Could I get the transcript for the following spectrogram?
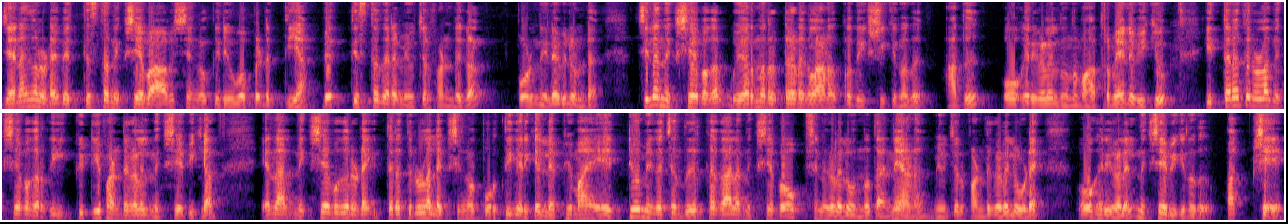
ജനങ്ങളുടെ വ്യത്യസ്ത നിക്ഷേപ ആവശ്യങ്ങൾക്ക് രൂപപ്പെടുത്തിയ വ്യത്യസ്ത തരം മ്യൂച്വൽ ഫണ്ടുകൾ ഇപ്പോൾ നിലവിലുണ്ട്. ചില നിക്ഷേപകർ ഉയർന്ന റിട്ടേണുകളാണ് പ്രതീക്ഷിക്കുന്നത്. അത് ഓഹരികളിൽ നിന്ന് മാത്രമേ ലഭിക്കൂ. ഇത്തരത്തിലുള്ള നിക്ഷേപകർക്ക് ഇക്വിറ്റി ഫണ്ടുകളിൽ നിക്ഷേപിക്കാം. എന്നാൽ നിക്ഷേപകരുടെ ഇത്തരത്തിലുള്ള ലക്ഷ്യങ്ങൾ പൂർത്തീകരിക്കാൻ ലഭ്യമായ ഏറ്റവും മികച്ച ദീർഘകാല നിക്ഷേപ ഓപ്ഷനുകളിൽ ഒന്ന് തന്നെയാണ് മ്യൂച്വൽ ഫണ്ടുകളിലൂടെ ഓഹരികളിൽ നിക്ഷേപിക്കുന്നത്. പക്ഷേ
